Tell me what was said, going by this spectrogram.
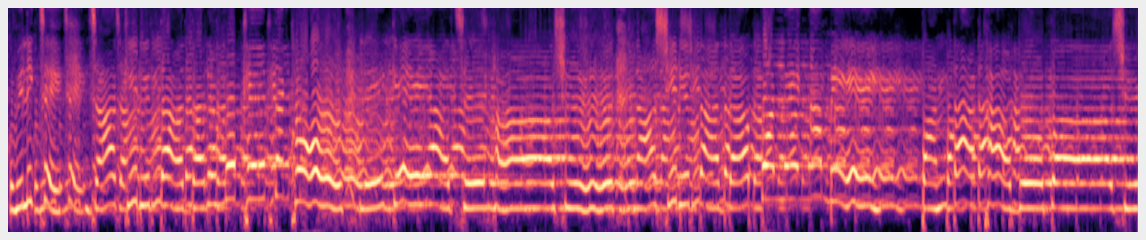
কবি লিখছে, জাকির দাদার মুখে দেখো, লেগে আছে হাসে। নাসির দাদা বলে, আমি পান্তা খাব বাসে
